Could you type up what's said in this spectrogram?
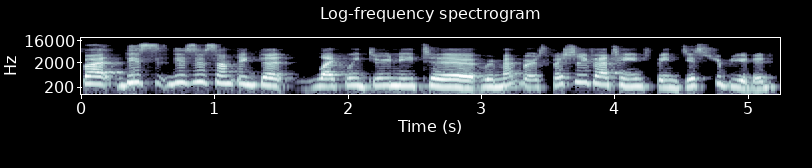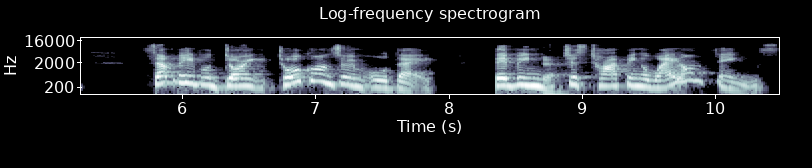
But this this is something that like we do need to remember, especially if our team's been distributed. Some people don't talk on Zoom all day. They've been Yeah. just typing away on things.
